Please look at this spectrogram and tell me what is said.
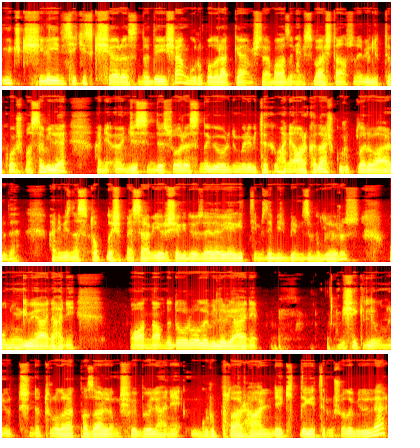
3 kişiyle 7-8 kişi arasında değişen grup olarak gelmişler. Bazen hepsi baştan sona birlikte koşmasa bile hani öncesinde sonrasında gördüğüm böyle bir takım hani arkadaş grupları vardı. Hani biz nasıl toplaşıp mesela bir yarışa gidiyoruz ya da bir yere gittiğimizde birbirimizi buluyoruz. Onun gibi yani hani o anlamda doğru olabilir. Yani bir şekilde onu yurt dışında tur olarak pazarlamış ve böyle hani gruplar halinde kitle getirmiş olabilirler.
